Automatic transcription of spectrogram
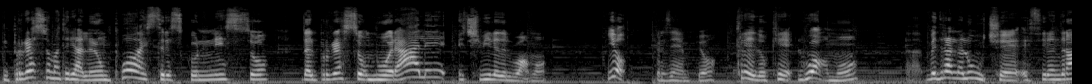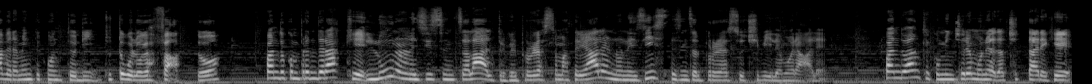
il progresso materiale non può essere sconnesso dal progresso morale e civile dell'uomo. Io, per esempio, credo che l'uomo eh, vedrà la luce e si renderà veramente conto di tutto quello che ha fatto quando comprenderà che l'uno non esiste senza l'altro, che il progresso materiale non esiste senza il progresso civile e morale quando anche cominceremo noi ad accettare che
